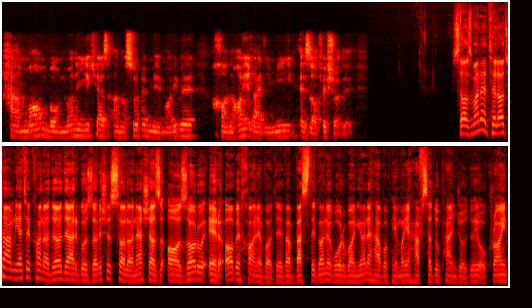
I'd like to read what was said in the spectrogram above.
حمام به عنوان یکی از عناصر معماری به خانه های قدیمی اضافه شده. سازمان اطلاعات و امنیت کانادا در گزارش سالانش از آزار و ارعاب خانواده و بستگان قربانیان هواپیمای 752 اوکراین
